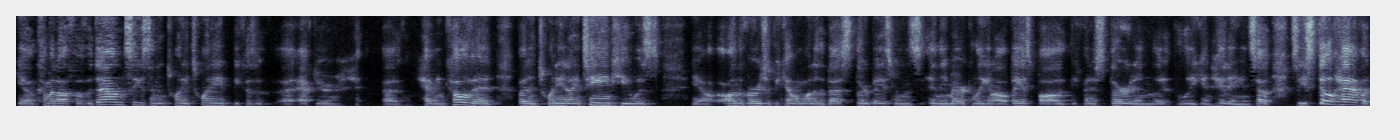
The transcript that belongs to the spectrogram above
you know, coming off of a down season in 2020 because of, uh, after uh, having COVID, but in 2019 he was you know, on the verge of becoming one of the best third basemen in the American League in all of baseball. He finished third in the, the league in hitting, and so so you still have a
